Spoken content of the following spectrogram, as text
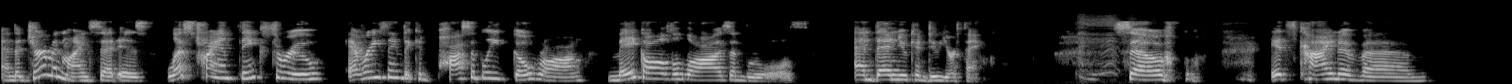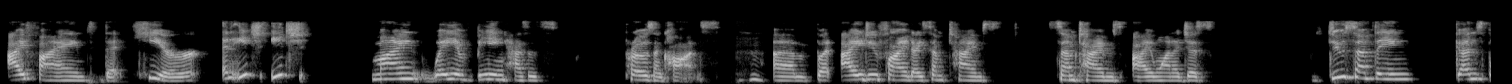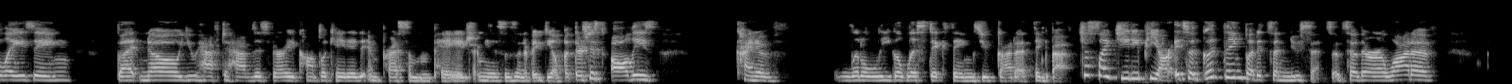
And the German mindset is let's try and think through everything that could possibly go wrong, make all the laws and rules, and then you can do your thing. so it's kind of, um, I find that here, and each, each mind way of being has its pros and cons. Mm-hmm. Um, but I do find I sometimes, sometimes I want to just do something guns blazing, but no, you have to have this very complicated impressum page. I mean, this isn't a big deal, but there's just all these kind of little legalistic things you've got to think about. Just like GDPR, it's a good thing, but it's a nuisance. And so there are a lot of,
